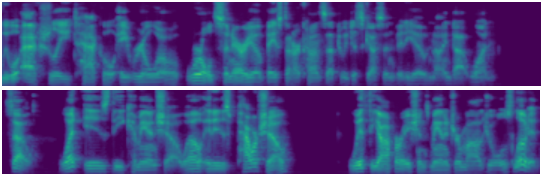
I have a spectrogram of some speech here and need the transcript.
we will actually tackle a real world scenario based on our concept we discuss in video 9.1. So, what is the command shell? Well, it is PowerShell with the Operations Manager modules loaded.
